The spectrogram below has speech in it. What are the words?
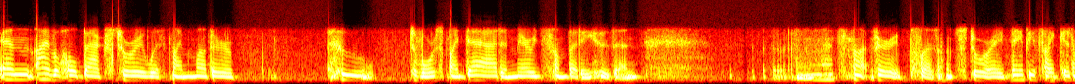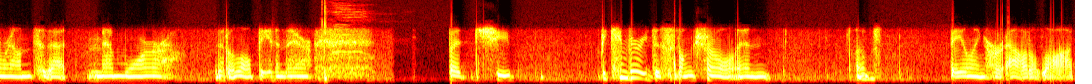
And I have a whole backstory with my mother who divorced my dad and married somebody who then uh, that's not a very pleasant story. Maybe if I get around to that memoir, it'll all be in there. But she became very dysfunctional and I was bailing her out a lot.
